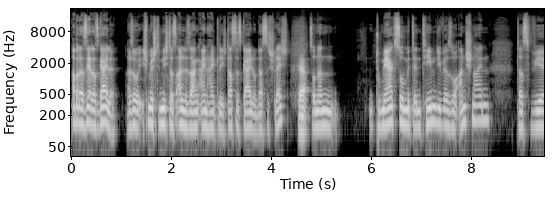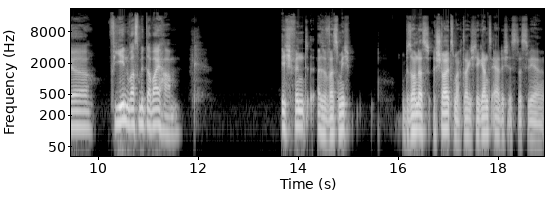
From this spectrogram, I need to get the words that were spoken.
Aber das ist ja das Geile. Also, ich möchte nicht, dass alle sagen einheitlich, das ist geil und das ist schlecht, Ja. sondern du merkst so mit den Themen, die wir so anschneiden, dass wir für jeden was mit dabei haben. Ich finde, also was mich besonders stolz macht, sage ich dir ganz ehrlich, ist, dass wir,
